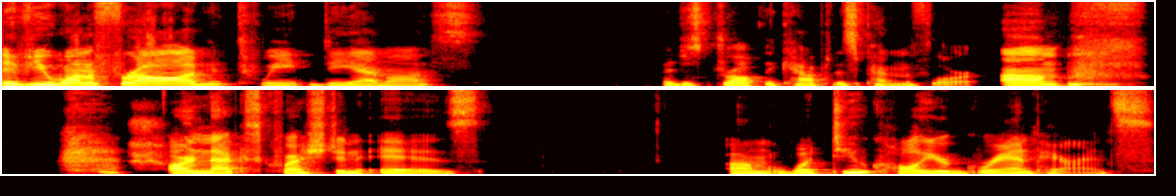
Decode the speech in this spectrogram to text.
if you want a frog, tweet DM us. I just dropped the cactus pen on the floor. Um, our next question is, um, what do you call your grandparents?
